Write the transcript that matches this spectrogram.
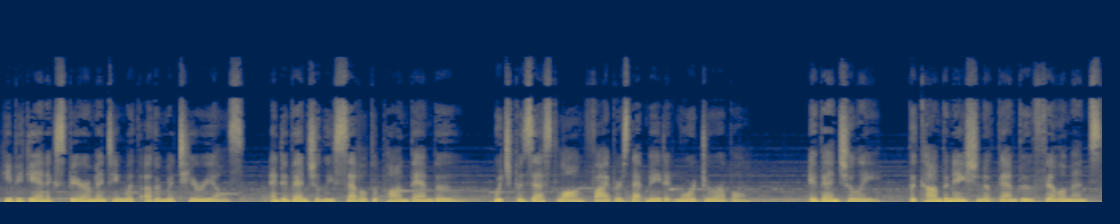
he began experimenting with other materials, and eventually settled upon bamboo, which possessed long fibers that made it more durable. Eventually, the combination of bamboo filaments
